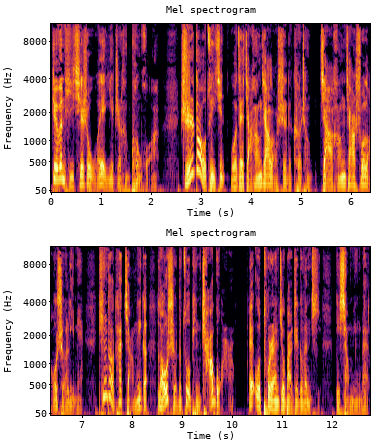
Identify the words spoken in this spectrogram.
这问题其实我也一直很困惑啊。直到最近，我在贾行家老师的课程《贾行家说老舍》里面听到他讲那个老舍的作品《茶馆》，哎，我突然就把这个问题给想明白了。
